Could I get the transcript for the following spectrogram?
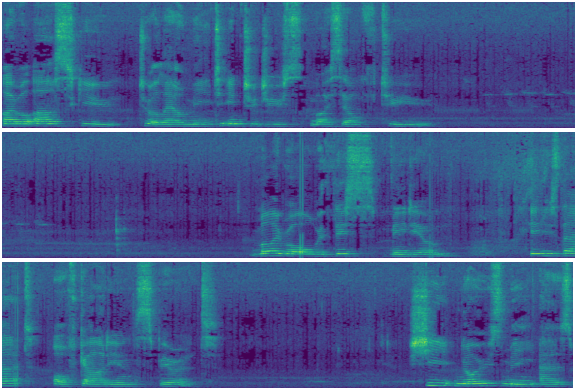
I will ask you to allow me to introduce myself to you. my role with this medium is that of guardian spirit. She knows me as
